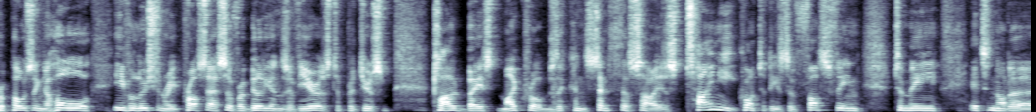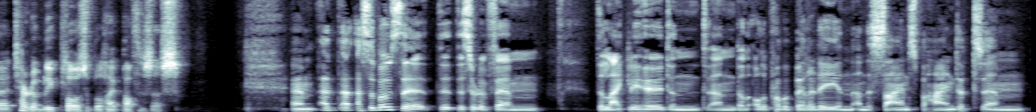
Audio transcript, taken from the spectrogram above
proposing a whole evolutionary process over billions of years to produce cloud based microbes that can synthesize tiny quantities of phosphine, to me, it's not a terribly plausible hypothesis. Um, I, I, suppose the, the, the sort of um, the likelihood and, and all the probability and, and the science behind it, um,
